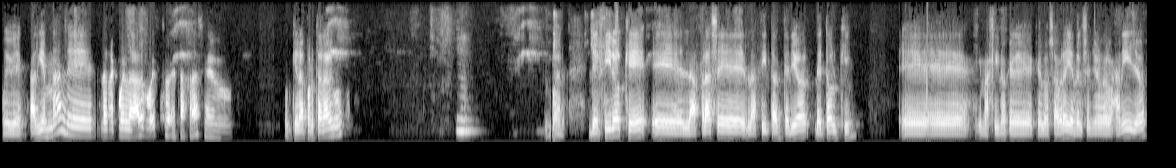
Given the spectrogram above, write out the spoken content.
Muy bien. ¿Alguien más le, le recuerda algo esto, esta frase o, o quiere aportar algo? No. Bueno, deciros que eh, la frase, la cita anterior de Tolkien, eh, imagino que, que lo sabréis, es del Señor de los Anillos.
